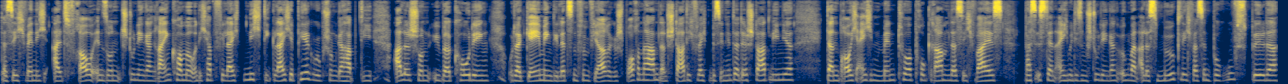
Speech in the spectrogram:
dass ich, wenn ich als Frau in so einen Studiengang reinkomme und ich habe vielleicht nicht die gleiche Peer Group schon gehabt, die alle schon über Coding oder Gaming die letzten fünf Jahre gesprochen haben, dann starte ich vielleicht ein bisschen hinter der Startlinie. Dann brauche ich eigentlich ein Mentorprogramm, dass ich weiß, was ist denn eigentlich mit diesem Studiengang irgendwann alles möglich? Was sind Berufsbilder?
